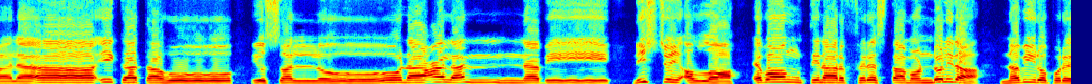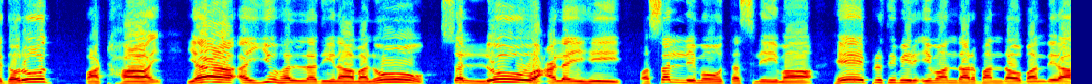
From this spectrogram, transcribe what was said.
মালাইকাতাহু ইউসাল্লুনা আলান নবী। নিশ্চয়ই আল্লাহ এবং তিনার ফেরেশতা মণ্ডলীরা নবীর উপরে দরুদ পাঠায়। ইয়া আইয়ুহাল্লাযীনা আমানু সাল্লু আলাইহি ওয়া সাল্লিমু তাসলিমা। হে পৃথিবীর ইমানদার বান্দা ও বান্দিরা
